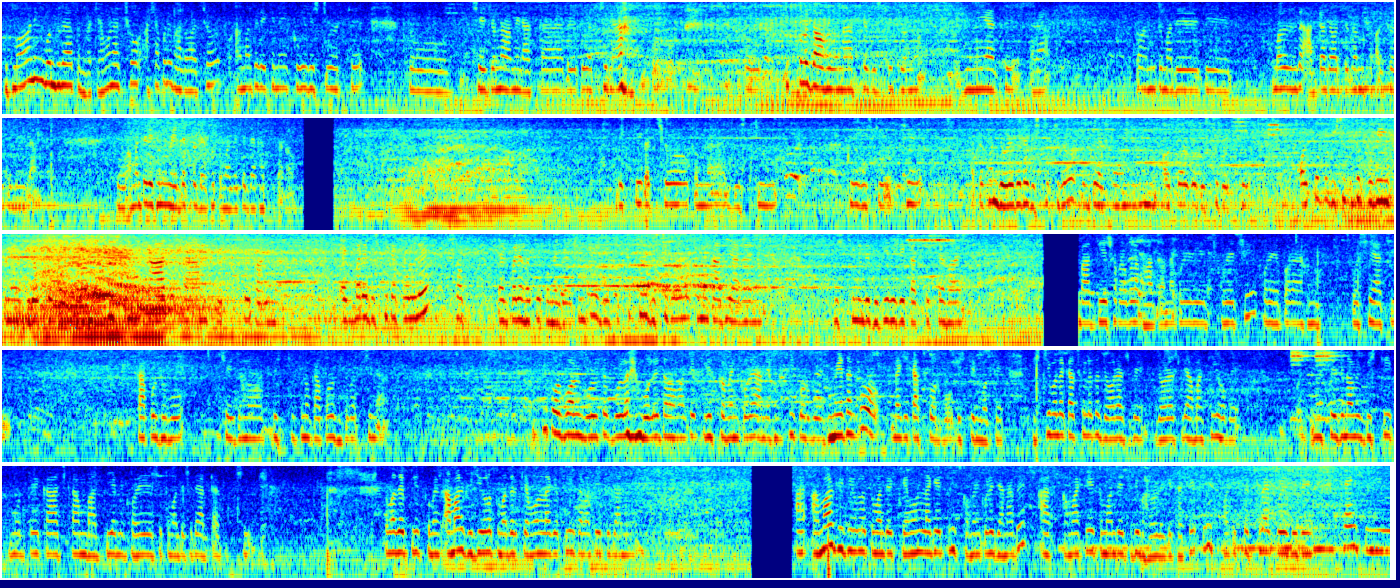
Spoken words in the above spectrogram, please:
Good morning বন্ধুরা, তোমরা কেমন আছো? আশা করি ভালো আছো। আমাদের এখানে খুবই বৃষ্টি হচ্ছে, তো সেই জন্য আমি রাস্তা বেরোতে পারছি না। তো স্কুলে যাওয়া হলো না আজকে বৃষ্টির জন্য, ঘুমিয়ে আছে তারা। তো আমি তোমাদেরকে, তোমাদের সাথে আড্ডা দেওয়ার জন্য আমি সকাল সকাল চলে এলাম। তো আমাদের এখানে ওয়েদারটা দেখো, তোমাদেরকে দেখাচ্ছি তারাও দেখতেই পাচ্ছ তোমরা, বৃষ্টি খুব বৃষ্টি হচ্ছে। এতক্ষণ জোরে জোরে বৃষ্টি ছিল, কিন্তু এখন অল্প অল্প বৃষ্টি পড়ছে অল্প অল্প বৃষ্টি কিন্তু খুবই মানে বিরক্ত কোনো কাজ কাম করতে পারি না। একবারে বৃষ্টিটা পড়লে সব একবারে হয়তো কমে যায়, কিন্তু টুকটুক করে বৃষ্টি পড়লে কোনো কাজই আগায় না। বৃষ্টির মধ্যে ভিজে ভিজে কাজ করতে হয়। বাদ দিয়ে সকালবেলা ভাত রান্না করে করেছি, করে পর এখন বসে আছি। কাপড় ধুবো, সেই জন্য বৃষ্টির জন্য কাপড়ও ধুতে পারছি না। কী করব আমি বলতে, বলে বলে দাও আমাকে প্লিজ কমেন্ট করে আমি এখন কি করব? ঘুমিয়ে থাকব নাকি কাজ করব বৃষ্টির মধ্যে? বৃষ্টির মধ্যে কাজ করলে তো জ্বর আসবে, জ্বর আসলে আমার কি হবে? সেই জন্য আমি বৃষ্টির মধ্যে কাজ কাম বাদ দিয়ে আমি ঘরে এসে তোমাদের সাথে আড্ডা দিচ্ছি। তোমাদের প্লিজ কমেন্ট আমার ভিডিওগুলো তোমাদের কেমন লাগে প্লিজ আমাকে একটু জানিও। আর আমার ভিডিওগুলো তোমাদের কেমন লাগে প্লিজ কমেন্ট করে জানাবে। আর আমাকে তোমাদের যদি ভালো লেগে থাকে প্লিজ আমাকে সাবস্ক্রাইব করে দেবে। Thank you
